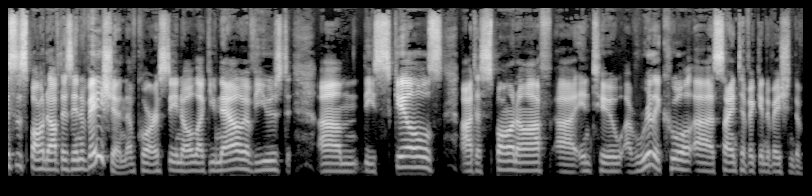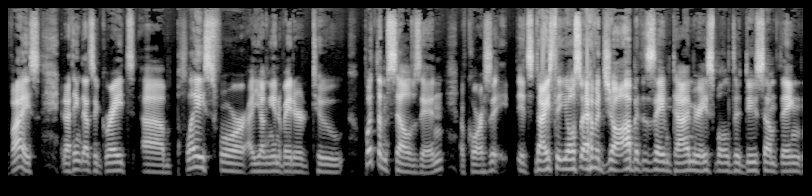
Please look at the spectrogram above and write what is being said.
this has spawned off this innovation of course you know like you now have used um, these skills uh, to spawn off uh, into a really cool uh, scientific innovation device and i think that's a great um, place for a young innovator to put themselves in. Of course, it, it's nice that you also have a job at the same time. You're able to do something,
